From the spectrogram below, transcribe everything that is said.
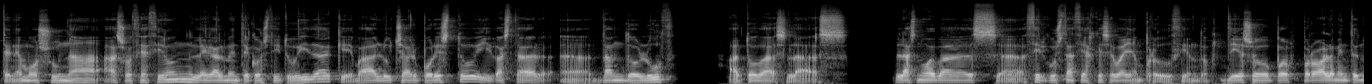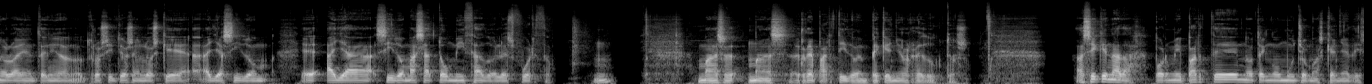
tenemos una asociación legalmente constituida que va a luchar por esto y va a estar eh, dando luz a todas las, las nuevas eh, circunstancias que se vayan produciendo. Y eso probablemente no lo hayan tenido en otros sitios en los que haya sido, eh, haya sido más atomizado el esfuerzo, más, más repartido en pequeños reductos. Así que nada, por mi parte no tengo mucho más que añadir.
